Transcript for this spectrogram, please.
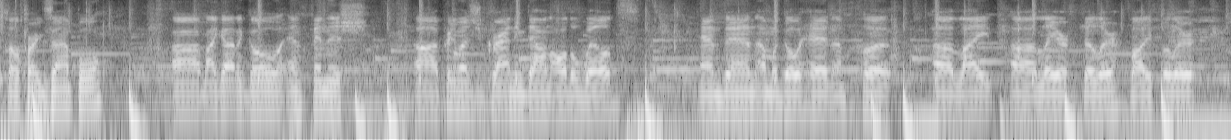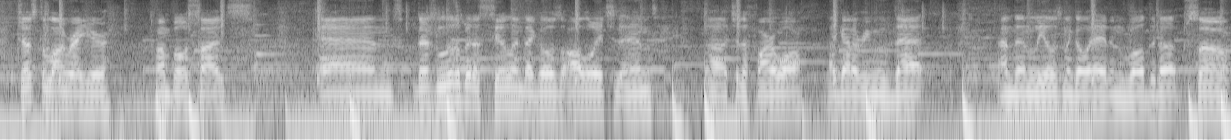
So for example, um, I gotta go and finish uh, pretty much grinding down all the welds and then I'm gonna go ahead and put a light uh, layer filler, body filler, just along right here on both sides. And there's a little bit of sealant that goes all the way to the end, uh, to the firewall. I gotta remove that. And then Leo's gonna go ahead and weld it up. So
